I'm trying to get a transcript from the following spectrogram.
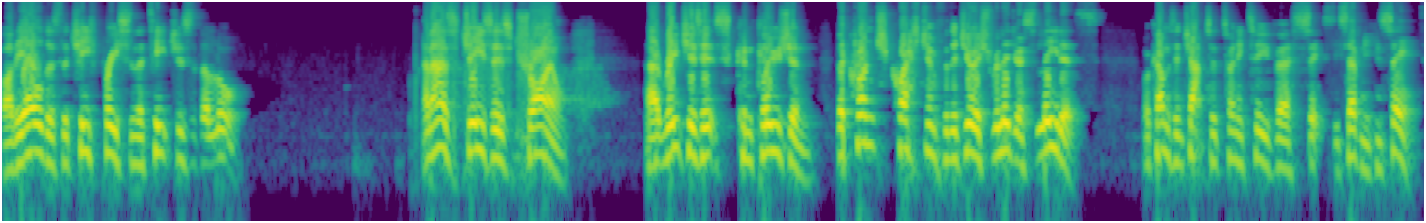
by the elders, the chief priests, and the teachers of the law. And as Jesus' trial uh, reaches its conclusion, the crunch question for the Jewish religious leaders well, comes in chapter 22, verse 67. You can see it.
